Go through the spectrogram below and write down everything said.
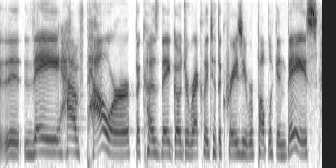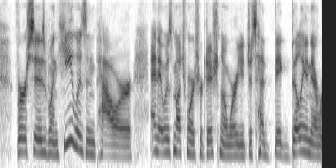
uh, they have power because they go directly to the crazy Republican base versus when he was in power and it was much more traditional where you just had big billionaire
